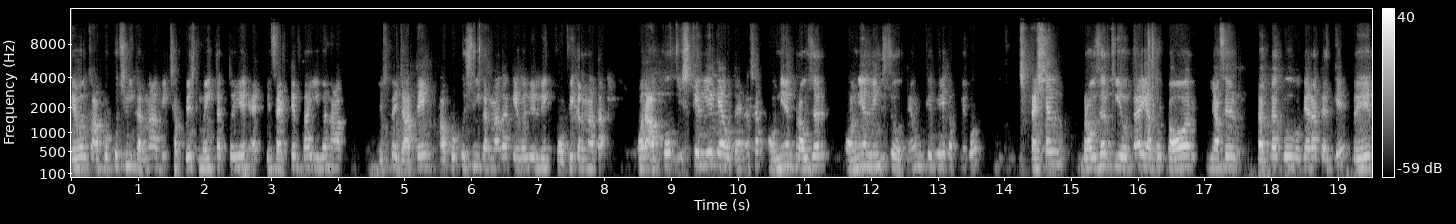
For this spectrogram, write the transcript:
केवल आपको कुछ नहीं करना, अभी 26 मई तक तो ये इफ़ेक्टिव था इवन आप इस पे जाते, आपको कुछ नहीं करना था, केवल ये लिंक कॉपी करना था। और आपको इसके लिए क्या होता है ना sir onion browser onion links जो होते हैं, उनके लिए एक अपने को स्पेशल ब्राउज़र चाहिए होता है, या तो टॉर या फिर डक वगैरह करके ब्रेव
